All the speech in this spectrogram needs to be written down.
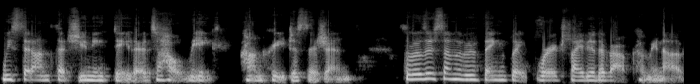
we sit on such unique data to help make concrete decisions. So those are some of the things that we're excited about coming up.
